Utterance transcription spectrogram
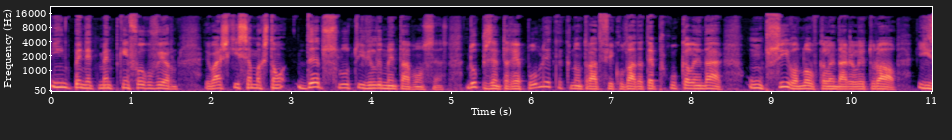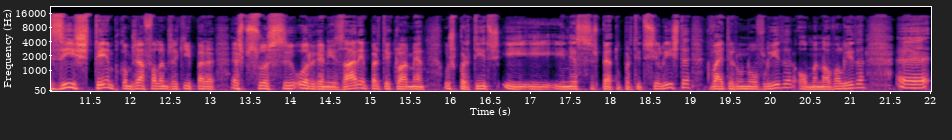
independentemente de quem for o governo. Eu acho que isso é uma questão de absoluto e de elementar bom senso. Do Presidente da República, que não terá dificuldade, até porque o calendário, um possível novo calendário eleitoral, exige tempo, como já falamos aqui, para as pessoas se organizarem, particularmente os partidos e, e, e nesse aspecto o Partido Socialista, que vai ter um novo líder ou uma nova líder. Uh,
